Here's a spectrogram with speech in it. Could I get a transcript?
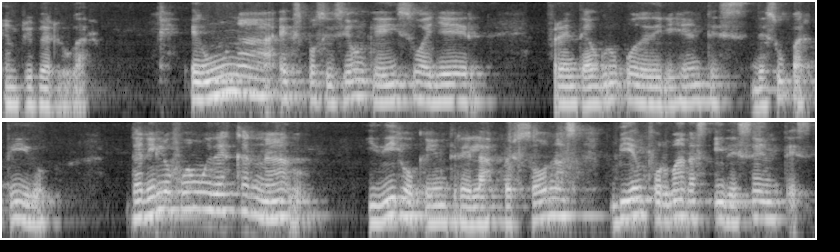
en primer lugar. En una exposición que hizo ayer frente a un grupo de dirigentes de su partido, Danilo fue muy descarnado y dijo que entre las personas bien formadas y decentes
